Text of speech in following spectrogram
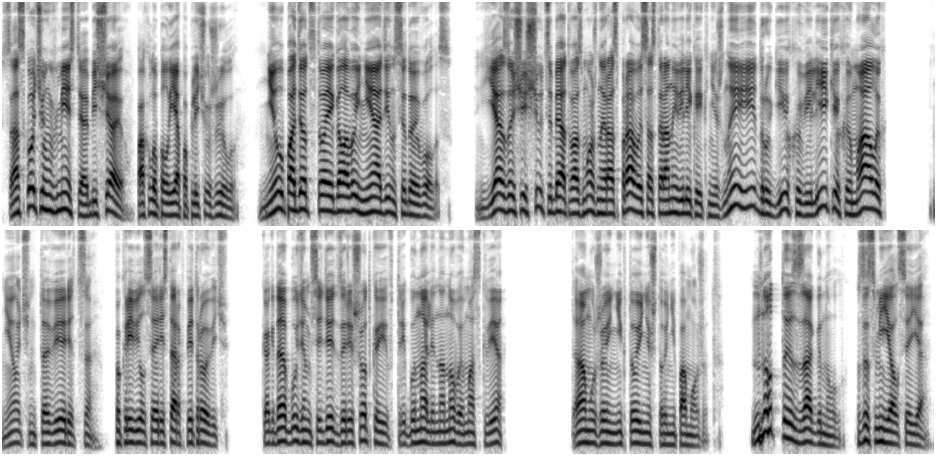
«Соскочим вместе, обещаю», — похлопал я по плечу Жилу. «Не упадет с твоей головы ни один седой волос. Я защищу тебя от возможной расправы со стороны великой княжны и других великих и малых». «Не очень-то верится», — покривился Аристарх Петрович. Когда будем сидеть за решеткой в трибунале на Новой Москве, там уже никто и ничто не поможет. Ну ты загнул, засмеялся я.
